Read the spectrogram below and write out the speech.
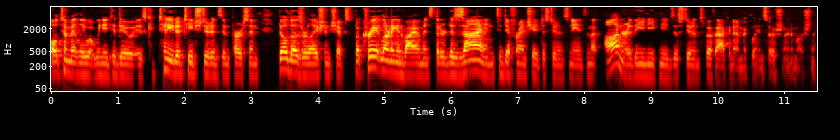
Ultimately, what we need to do is continue to teach students in person, build those relationships, but create learning environments that are designed to differentiate to students' needs and that honor the unique needs of students, both academically and socially and emotionally.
